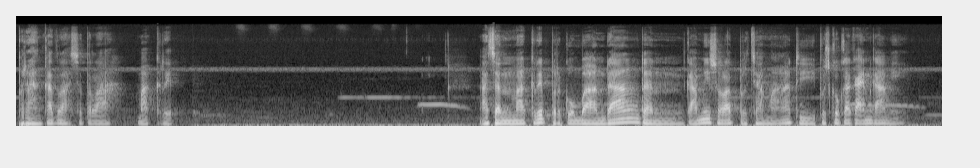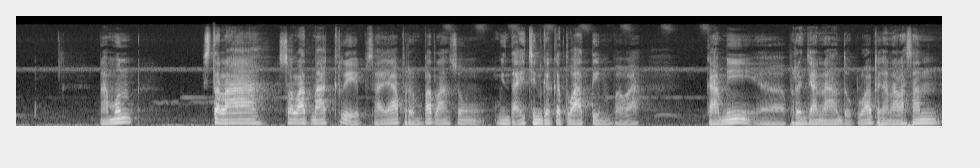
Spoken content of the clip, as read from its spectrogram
berangkatlah setelah maghrib. azan maghrib berkumandang dan kami sholat berjamaah di posko KKN kami. Namun setelah sholat maghrib saya berempat langsung minta izin ke ketua tim bahwa kami e, berencana untuk keluar dengan alasan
